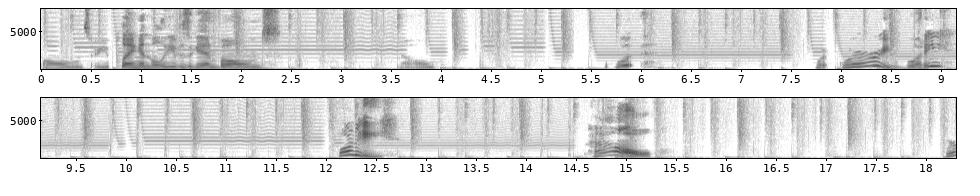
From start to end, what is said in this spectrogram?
Bones. Are you playing in the leaves again, Bones? No. What? Where, where are you, buddy? Buddy? Pal? Where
